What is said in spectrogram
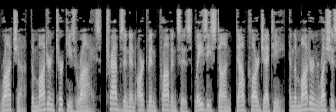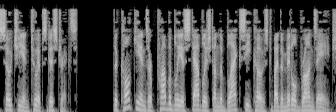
Racha, the modern Turkey's Rize, Trabzon and Artvin provinces Lazistan, Tao and the modern Russia's Sochi and Tuapse districts. The Kolchians are probably established on the Black Sea coast by the Middle Bronze Age.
